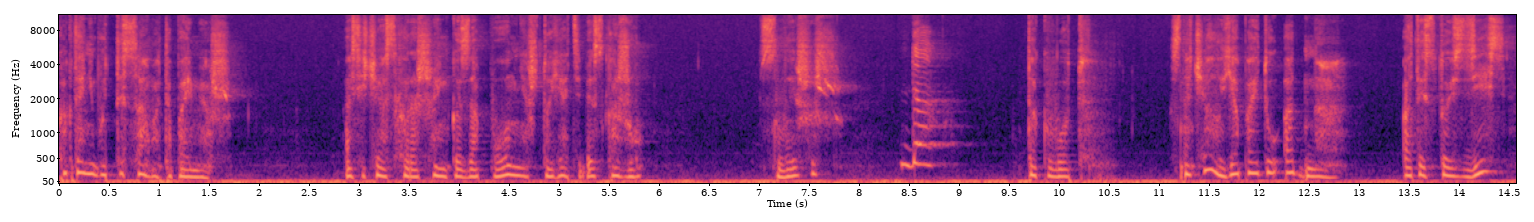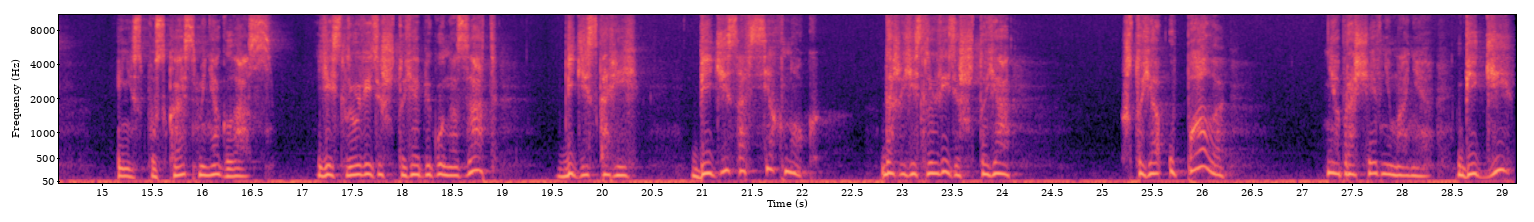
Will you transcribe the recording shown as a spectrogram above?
Когда-нибудь ты сам это поймешь. А сейчас хорошенько запомни, что я тебе скажу. Слышишь? Да. Так вот, сначала я пойду одна, а ты стой здесь и не спускай с меня глаз. Если увидишь, что я бегу назад, беги скорей. Беги со всех ног. Даже если увидишь, что я, что я упала, не обращай внимания. Беги.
